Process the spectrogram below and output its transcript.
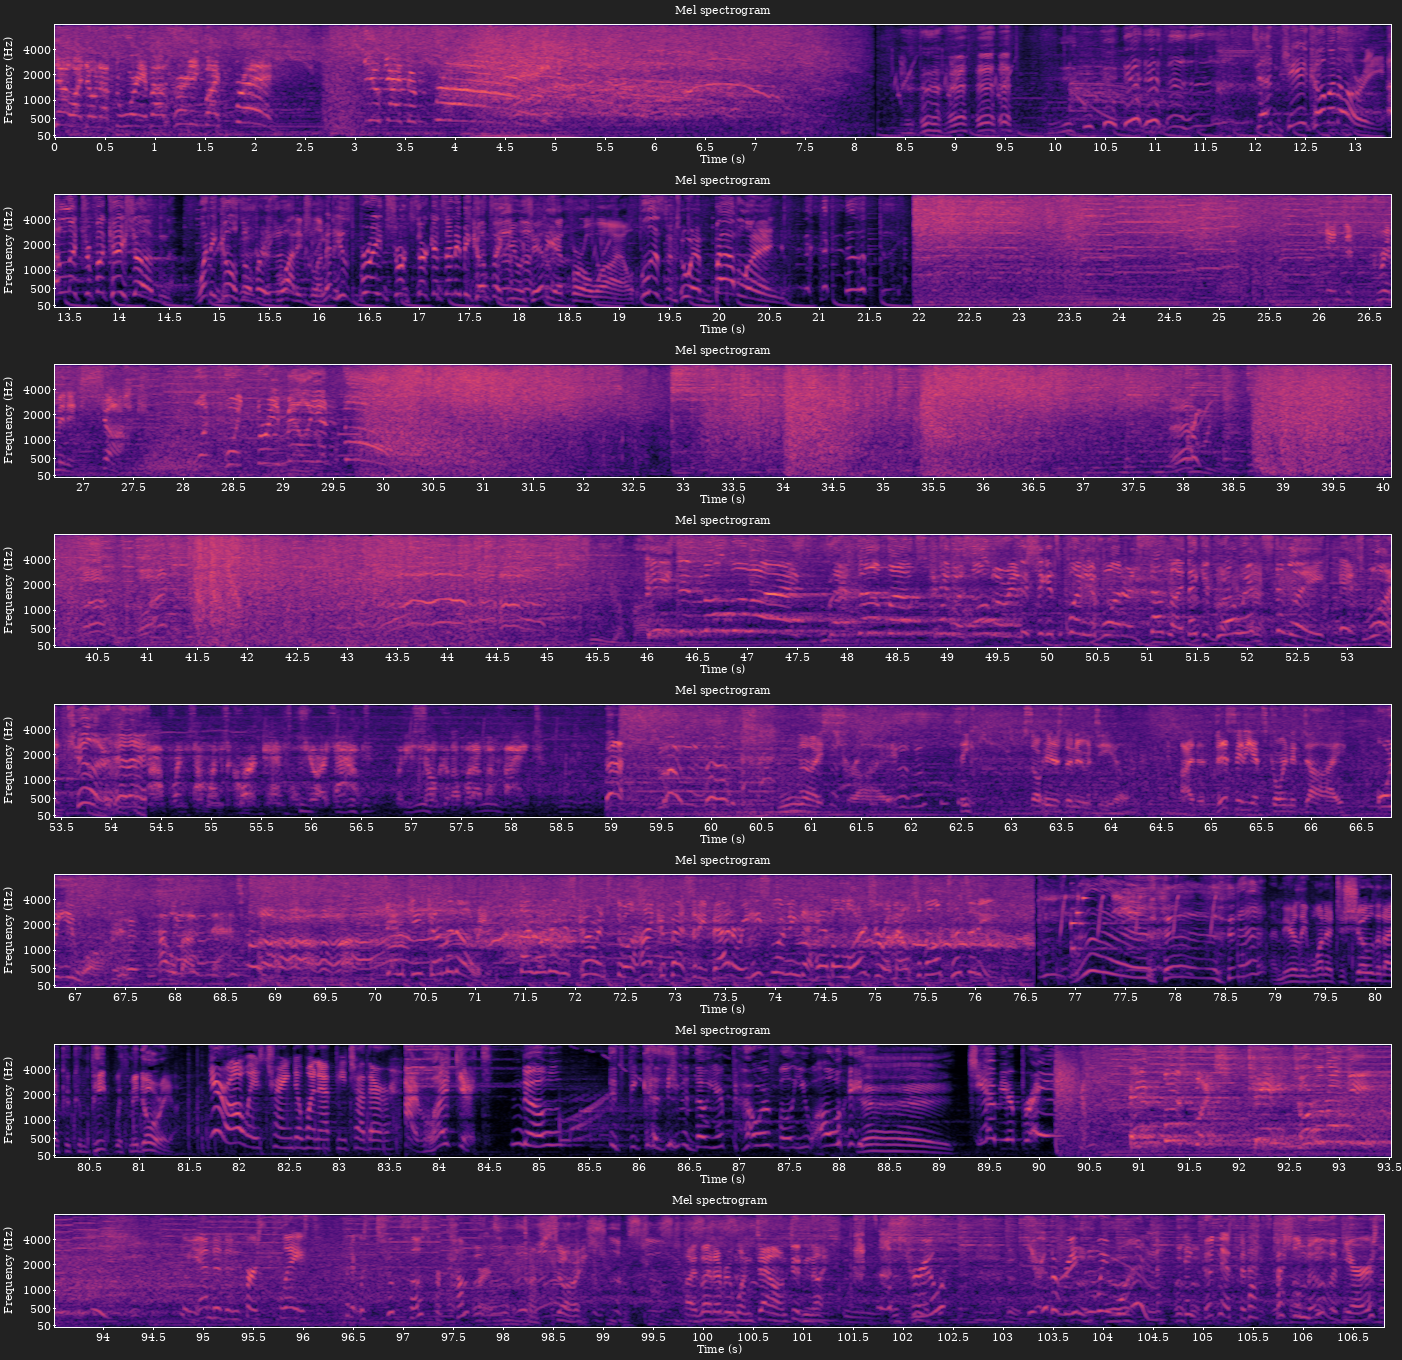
Now I don't have to worry about hurting my friends! You guys are fried! Denki Kaminari, electrification! When he goes over his wattage limit, his brain short circuits and he becomes a huge idiot for a while. Listen to him babbling! Indiscriminate shock! 1.3 million volts! Plenty of water and sunlight. They can grow instantly! It's one killer headache! Tough when someone's quirk cancels yours out, but he's still gonna put up a fight. Nice try. Think. So here's the new deal. Either this idiot's going to die, or you are. How about that? Denki Kaminari! By running his currents through a high-capacity battery, he's learning to handle larger amounts of electricity! I merely wanted to show that I could compete with Midoriya. You're always trying to one-up each other. I like it! No, it's because even though you're powerful, you always Yay! jam your brain. In first place, King Todoroki! We ended in first place, but it was too close for comfort. I'm sorry. I let everyone down, didn't I? That's not true. You're the reason we won. Thank goodness for that special move of yours.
